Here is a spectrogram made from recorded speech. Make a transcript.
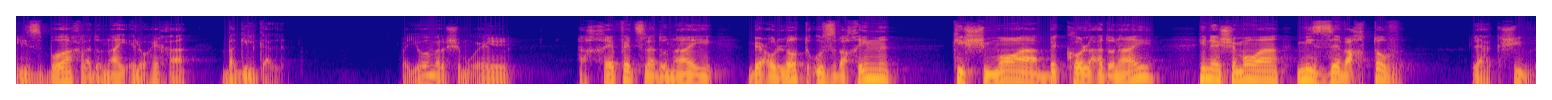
לזבוח לאדוני אלוהיך בגלגל. ויאמר שמואל, החפץ לאדוני בעולות וזבחים, כי שמוע בקול אדוני, הנה שמוע מזבח טוב, להקשיב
